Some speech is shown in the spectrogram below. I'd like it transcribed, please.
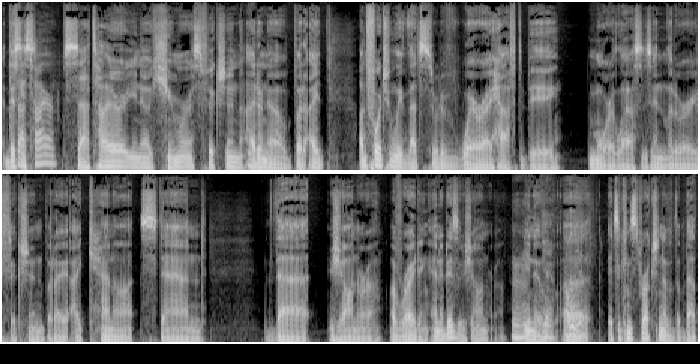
this satire. is satire. You know, humorous fiction. I don't know, but I unfortunately that's sort of where I have to be more or less is in literary fiction. But I I cannot stand that genre of writing, and it is a genre. Mhm, You know, yeah. Oh, uh, yeah. it's a construction of the about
